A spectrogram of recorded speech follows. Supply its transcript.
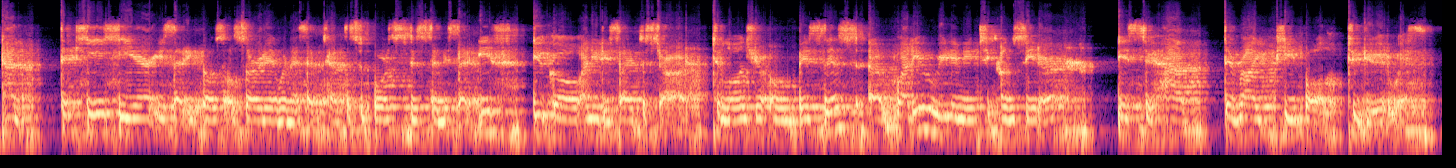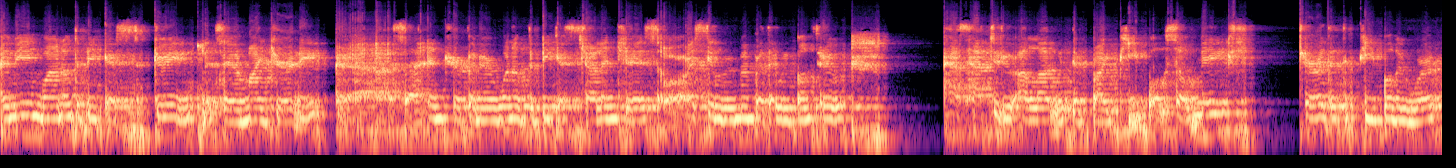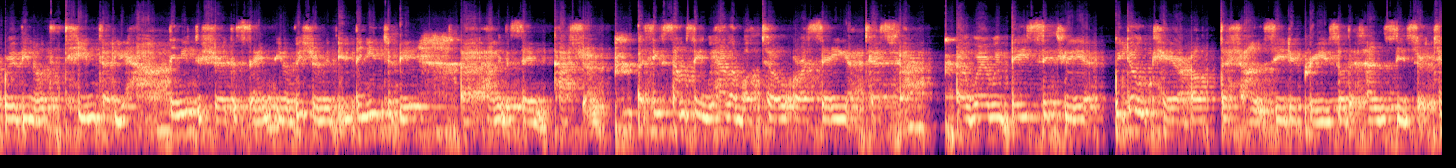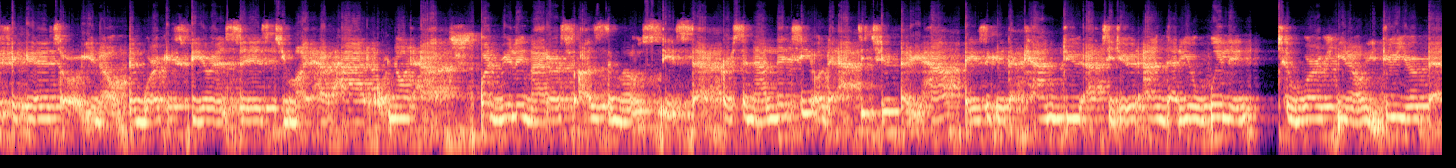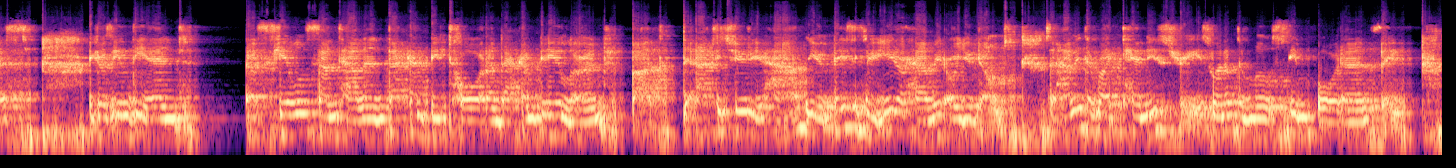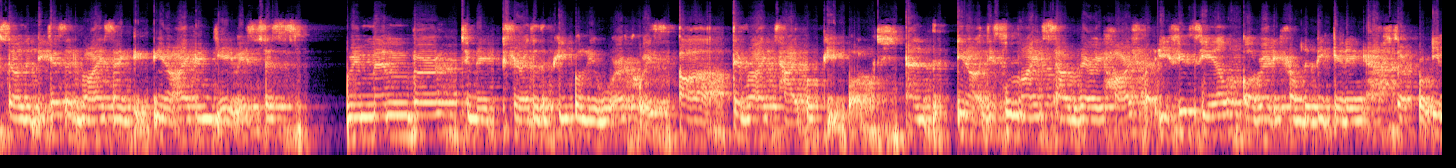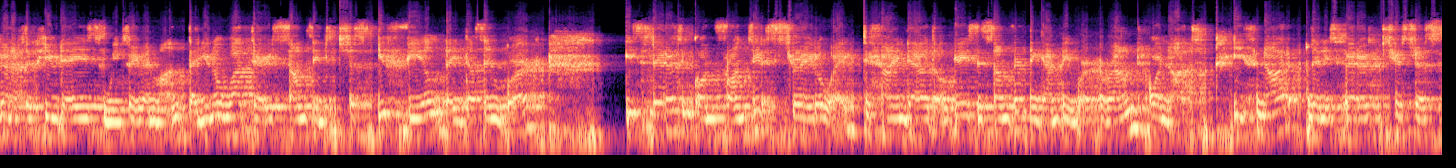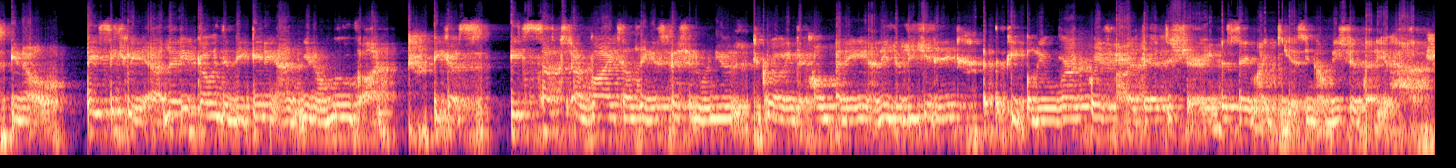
And the key here is that it goes also earlier when I said to have the support system is that if you go and you decide to start to launch your own business, uh, what you really need to consider is to have the right people to do it with. I mean, one of the biggest during, let's say, on my journey uh, as an entrepreneur, one of the biggest challenges, or I still remember that we've gone through, has had to do a lot with the right people. So make sure that the people you work with, you know, the team that you have, they need to share the same, you know, vision with you. They need to be uh, having the same passion. I think something we have a motto or a saying at Tespack uh, where we basically we don't care about the fancy degrees or the fancy certificates or you know the work experiences you might have had or not have. What really matters for us the most is that personality or the attitude that you have, basically the can do attitude, and that you're willing to work, you know, you do your best because in the end, uh, skills and talent that can be taught and that can be learned, but the attitude you have, you Right chemistry is one of the most important things. So the biggest advice I, you know, I can give is just remember to make sure that the people you work with are the right type of people. And you know, this might sound very harsh, but if you feel already from the beginning, after even after a few days, weeks, or even months, that you know what, there is something that just you feel that it doesn't work. It's confront it straight away to find out, okay, is this something that can be worked around or not? If not, then it's better to just, just you know, basically uh, let it go in the beginning and you know move on because it's such a vital thing especially when you're growing the company and in the beginning that the people you work with are there to sharing the same ideas, you know, vision that you have,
